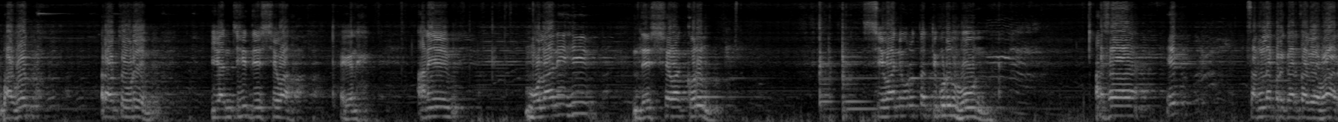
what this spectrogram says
भागवतराव चौरे यांचीही देशसेवा आहे का नाही? आणि मुलानेही देशसेवा करून सेवानिवृत्त तिकडून होऊन असा एक चांगल्या प्रकारचा व्यवहार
